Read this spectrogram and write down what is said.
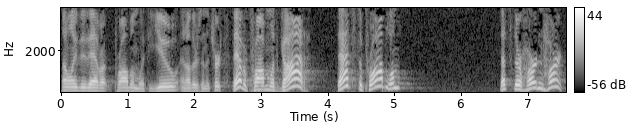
Not only do they have a problem with you and others in the church, they have a problem with God. That's the problem. That's their hardened heart.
